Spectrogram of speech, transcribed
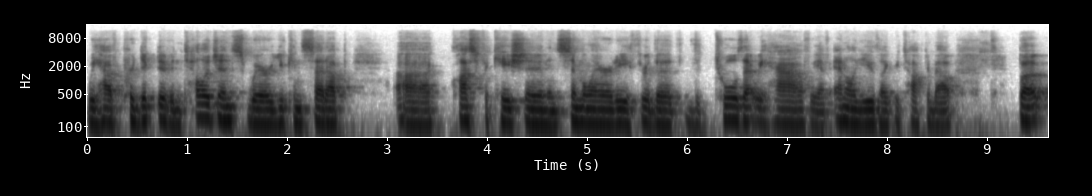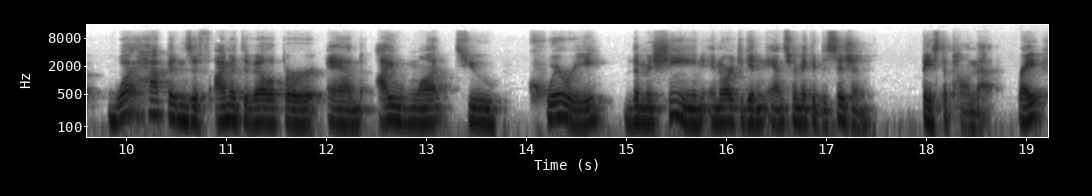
We have predictive intelligence where you can set up uh, classification and similarity through the, the tools that we have. We have nlu like we talked about. But what happens if I'm a developer and I want to query the machine in order to get an answer and make a decision based upon that, right?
